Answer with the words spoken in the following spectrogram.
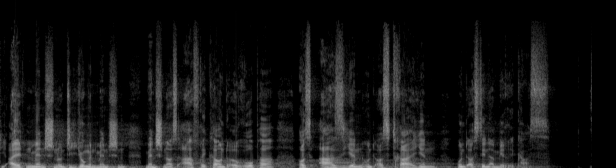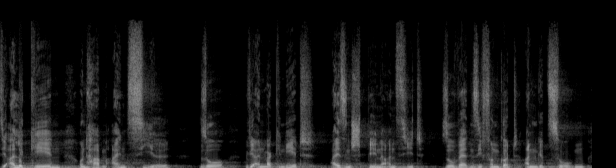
die alten Menschen und die jungen Menschen, Menschen aus Afrika und Europa, aus Asien und Australien und aus den Amerikas. Sie alle gehen und haben ein Ziel, so wie ein Magnet Eisenspäne anzieht, so werden sie von Gott angezogen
